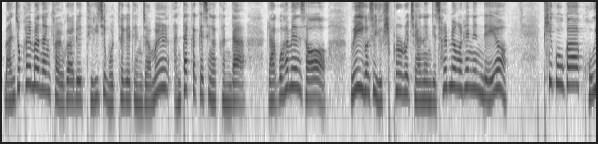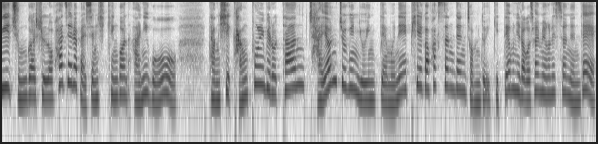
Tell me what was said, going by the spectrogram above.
만족할 만한 결과를 드리지 못하게 된 점을 안타깝게 생각한다라고 하면서 왜 이것을 60%로 제한한지 설명을 했는데요. 피고가 고의 중과실로 화재를 발생시킨 건 아니고 당시 강풍을 비롯한 자연적인 요인 때문에 피해가 확산된 점도 있기 때문이라고 설명을 했었는데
